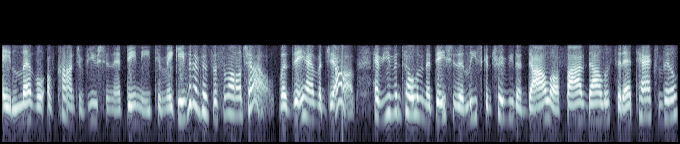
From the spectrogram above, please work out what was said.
a level of contribution that they need to make, even if it's a small child, but they have a job. Have you even told them that they should at least contribute a dollar or five dollars to that tax bill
